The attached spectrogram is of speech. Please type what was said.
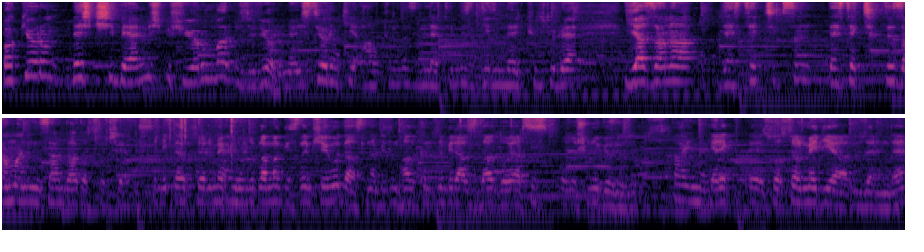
Bakıyorum 5 kişi beğenmiş, 3 yorum var, üzülüyorum. Yani istiyorum ki halkımız, milletimiz diline, kültüre, yazana destek çıksın. Destek çıktığı zaman insan daha da çok şey yapar. Kesinlikle söylemek, vurgulamak istediğim şey oydu aslında. Bizim halkımızın biraz daha doyarsız oluşunu görüyoruz. Aynen. Gerek e, sosyal medya üzerinde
